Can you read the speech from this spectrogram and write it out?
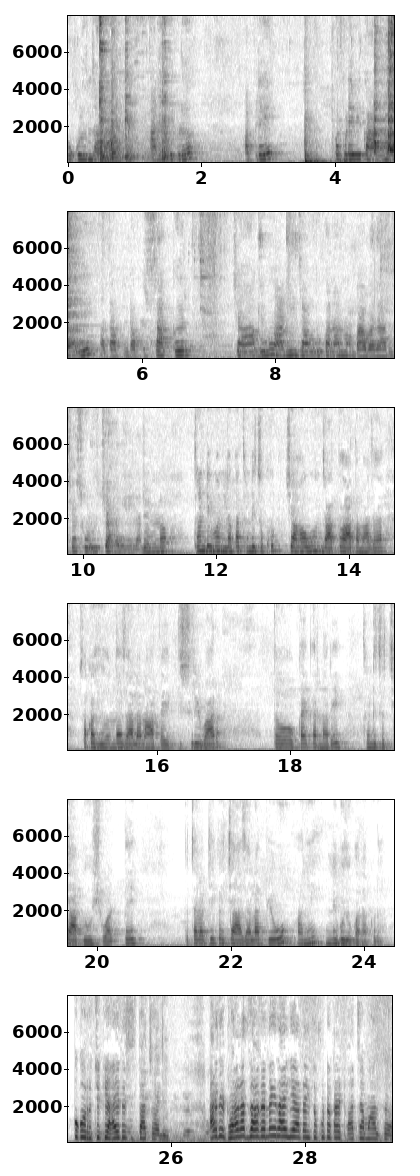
उकळून झाला. आणि तिकडं आपले कपडे बी काढून झाले. आता आपण टाकू साखर चहा घेऊ आणि जाऊ दुकानात. मग बाबाला आमच्या सोडू चहा घ्यायला. ज्यांना थंडी म्हणलं का थंडीचं खूप चहा होऊन जातं. आता माझा सकाळी दोनदा झाला ना आता एक तिसरी बार. तर काय करणार आहे? थंडीचं चहा पिऊशी वाटते तर चला ठीक आहे. चहा झाला पिऊ आणि निघू दुकानाकडं. करू चिकी आहे तशीच पाचवाली. अरे ते ठेवायला जागा नाही राहिली आता इथं कुठं काय ठोचा माल तर.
